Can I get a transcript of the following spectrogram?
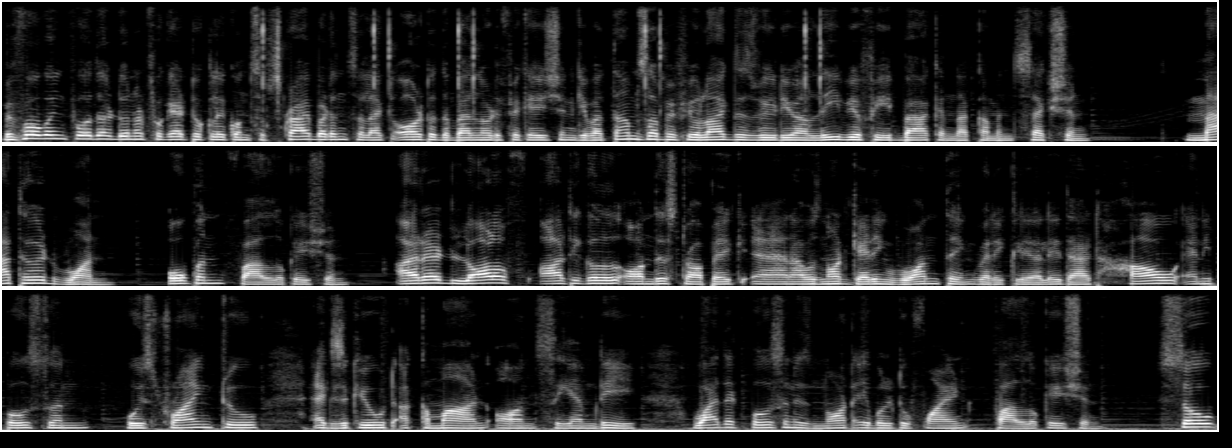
Before going further do not forget to click on subscribe button select all to the bell notification give a thumbs up if you like this video and leave your feedback in the comment section. Method 1 Open file location. I read lot of article on this topic and I was not getting one thing very clearly that how any person who is trying to execute a command on CMD why that person is not able to find file location. So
